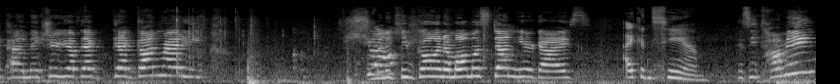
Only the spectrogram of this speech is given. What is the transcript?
Him? Alright, Pen, make sure you have that, that gun ready. I'm gonna keep going. I'm almost done here, guys. I can see him. Is he coming?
